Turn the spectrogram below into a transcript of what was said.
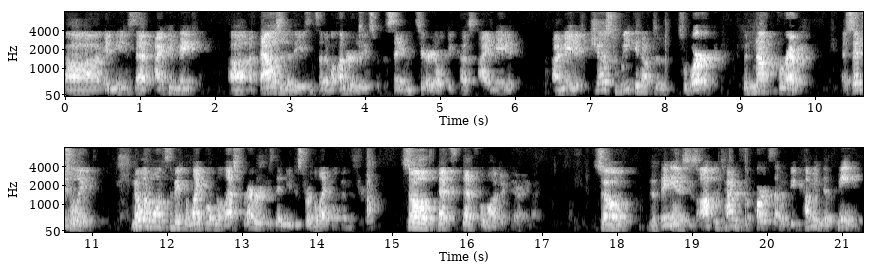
Uh, it means that I can make uh, a thousand of these instead of a hundred of these with the same material because I made it I made it just weak enough to, to work, but not forever. Essentially, no one wants to make the light bulb that lasts forever because then you destroy the light bulb industry. So that's that's the logic there anyway. So the thing is, is oftentimes the parts that would be coming to me,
